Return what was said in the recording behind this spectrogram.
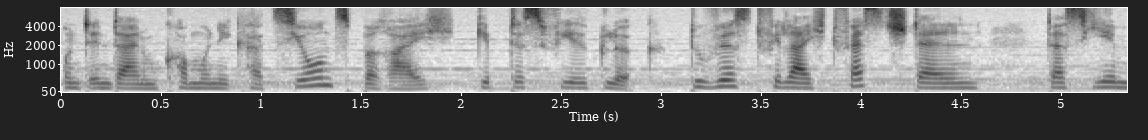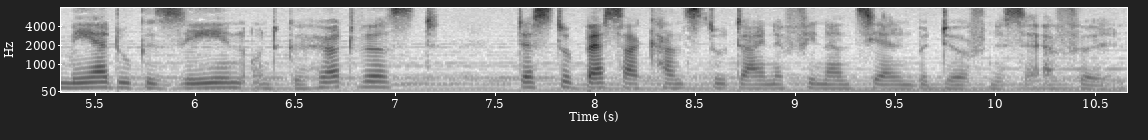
und in deinem Kommunikationsbereich gibt es viel Glück. Du wirst vielleicht feststellen, dass je mehr du gesehen und gehört wirst, desto besser kannst du deine finanziellen Bedürfnisse erfüllen.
